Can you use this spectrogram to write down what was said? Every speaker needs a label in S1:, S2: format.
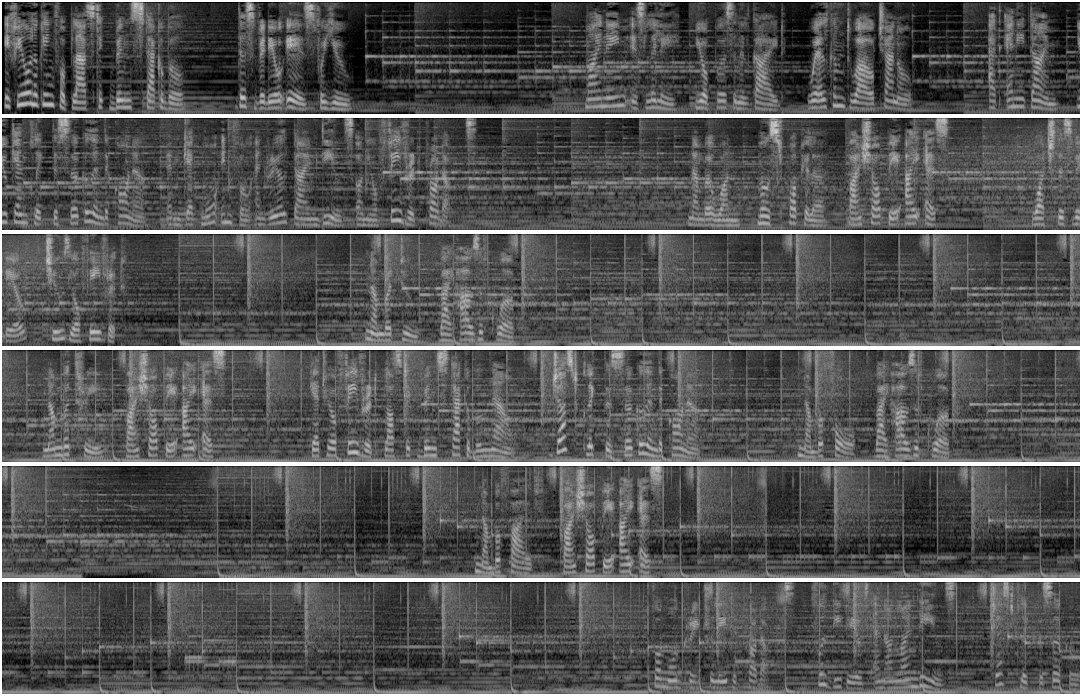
S1: If you're looking for plastic bins stackable, this video is for you. My name is Lily, your personal guide. Welcome to our channel. At any time, you can click the circle in the corner and get more info and real-time deals on your favorite products. Number 1, Most Popular, by Shop AIS. Watch this video, choose your favorite. Number 2, by House of Quirk. Number 3, by ShopAIS. Get your favorite plastic bin stackable now. Just click the circle in the corner. Number 4, by House of Quirk. Number 5, by ShopAIS. For more great related products, full details and online deals, just click the circle.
